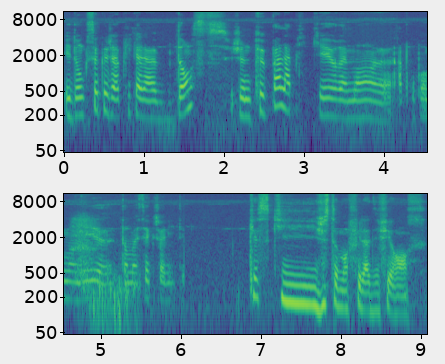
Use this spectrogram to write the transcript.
Et donc ce que j'applique à la danse, je ne peux pas l'appliquer vraiment euh, à proprement dit euh, dans ma sexualité. Qu'est-ce qui justement fait la différence?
